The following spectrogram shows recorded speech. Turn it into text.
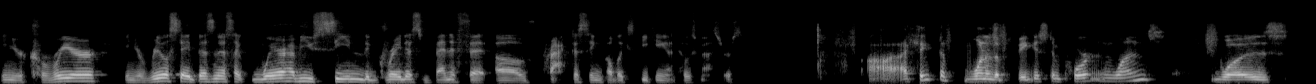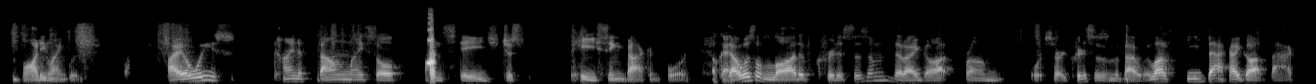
in your career, in your real estate business? Like, where have you seen the greatest benefit of practicing public speaking at Toastmasters? Uh, I think the one of the biggest important ones was body language. I always kind of found myself on stage just pacing back and forth. Okay. That was a lot of criticism that I got from, or sorry, criticism about a lot of feedback I got back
